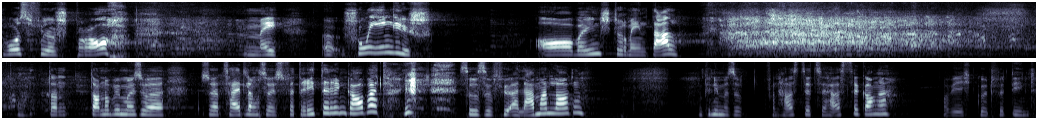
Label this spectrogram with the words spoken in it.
was für Sprache? Mei, äh, schon Englisch, aber instrumental. Dann, dann habe ich mal so eine, so eine Zeit lang so als Vertreterin gearbeitet, so, so für Alarmanlagen. Dann bin ich immer so von Haustür zu Haustür gegangen, habe ich echt gut verdient.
